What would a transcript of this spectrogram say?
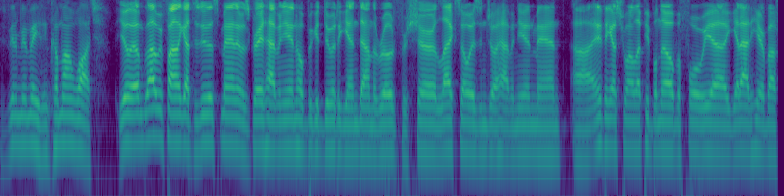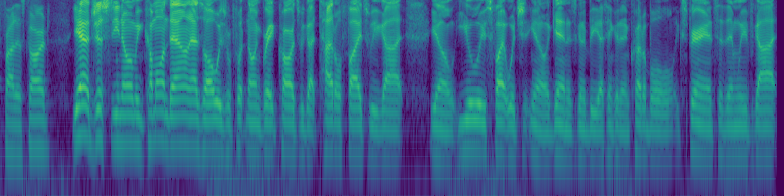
It's gonna be amazing. Come on, watch. Yo, I'm glad we finally got to do this, man. It was great having you in. Hope we could do it again down the road for sure. Lex, always enjoy having you in, man. Uh, anything else you want to let people know before we uh, get out of here about Friday's card? Yeah, just you know, I mean, come on down. As always, we're putting on great cards. We got title fights. We got you know Uly's fight, which you know again is going to be I think an incredible experience. And then we've got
